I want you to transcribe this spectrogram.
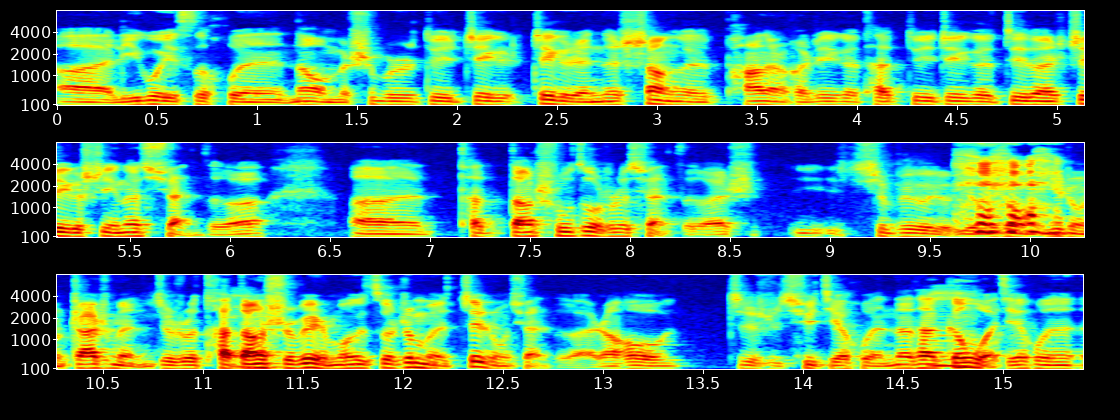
呃离过一次婚，那我们是不是对这个这个人的上个 partner 和这个他对这个这段这个事情的选择，呃，他当初做出的选择是是不是有有一种 一种 judgment，就是说他当时为什么会做这么这种选择，然后就是去结婚，那他跟嗯我结婚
